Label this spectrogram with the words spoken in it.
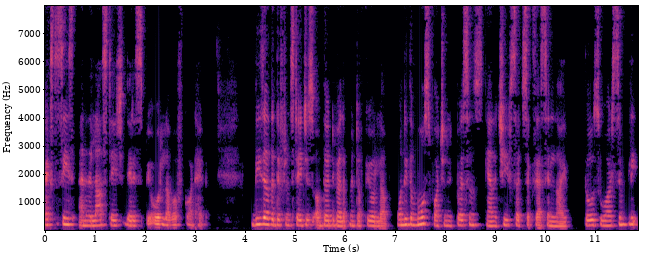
ecstasies, and in the last stage, there is pure love of Godhead. These are the different stages of the development of pure love. Only the most fortunate persons can achieve such success in life. Those who are simply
